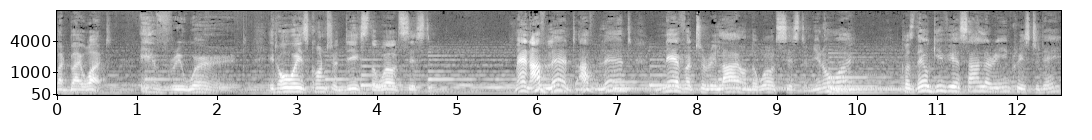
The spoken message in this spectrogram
but by what? Every word. It always contradicts the world system. Man, I've learned, I've learned never to rely on the world system. You know why? Because they'll give you a salary increase today,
